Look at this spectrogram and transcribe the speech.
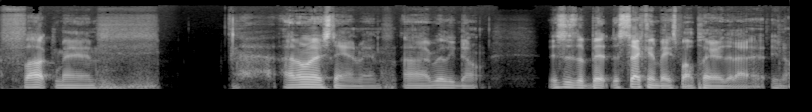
fuck, man. I don't understand, man. I really don't. This is the bit the second baseball player that I, you know,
